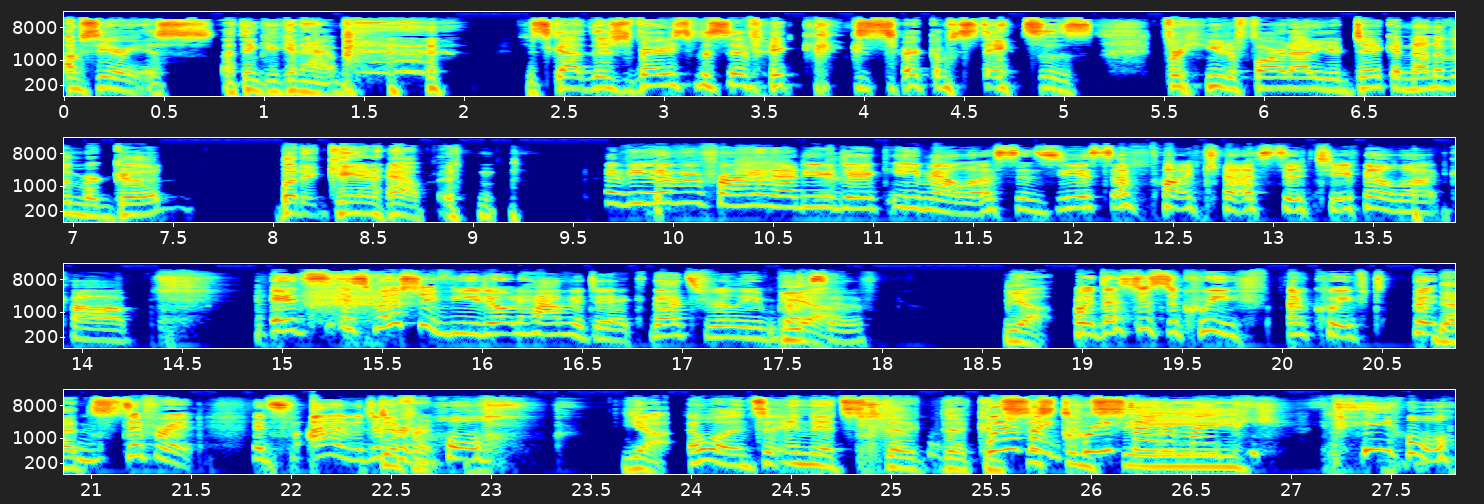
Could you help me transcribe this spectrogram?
I'm serious. I think it can happen. It's got. There's very specific circumstances for you to fart out of your dick, and none of them are good, but it can happen. Have you ever farted out of your dick? Email us at zsmpodcast at gmail.com. It's especially if you don't have a dick. That's really impressive. Yeah. Wait, that's just a queef. I've queefed, but That's- it's different. It's I have a different, Different. hole. Yeah. Oh, well, it's and it's the the consistency. What if I queefed out of my pee, pee hole?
